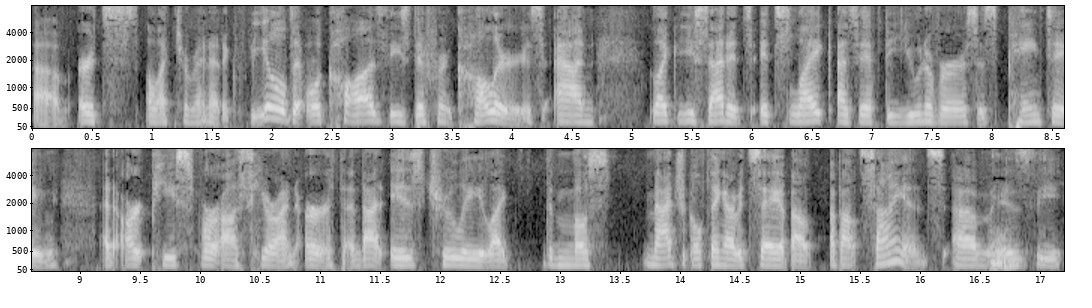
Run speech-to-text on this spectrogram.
um, Earth's electromagnetic field, it will cause these different colors. And like you said, it's it's like as if the universe is painting an art piece for us here on Earth, and that is truly like the most magical thing I would say about about science um, mm. is the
